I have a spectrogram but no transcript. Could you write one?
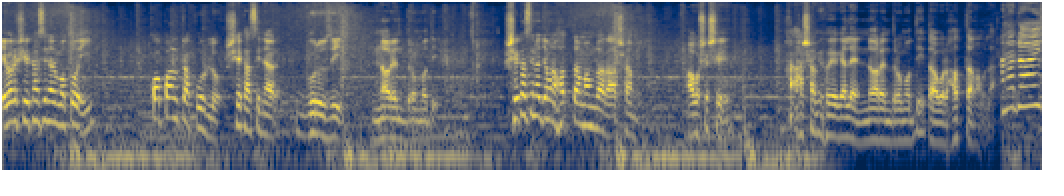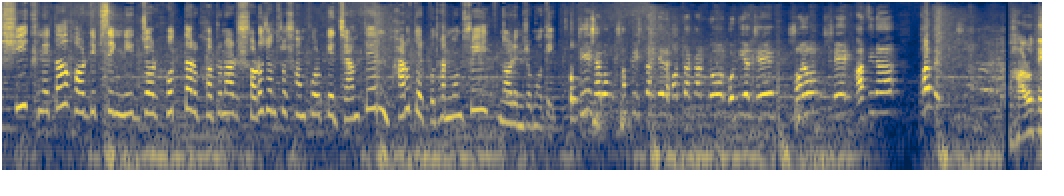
এবার শেখ হাসিনার মতোই কপালটা পড়ল শেখ হাসিনার গুরুজি নরেন্দ্র মোদী শেখ হাসিনা যেমন হত্যা মামলার আসামি অবশেষে আসামি হয়ে গেলেন নরেন্দ্র মোদী তা আবার হত্যা মামলা। কানাডায় শিখ নেতা হরদীপ সিং নির্জর হত্যার ঘটনার ষড়যন্ত্র সম্পর্কে জানতেন ভারতের প্রধানমন্ত্রী নরেন্দ্র মোদী। পঁচিশ এবং ছাব্বিশ তারিখের হত্যাকাণ্ড ঘটিয়েছে স্বয়ং শেখ হাসিনা ভারতে।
